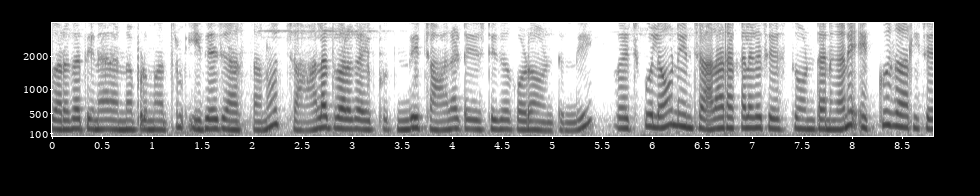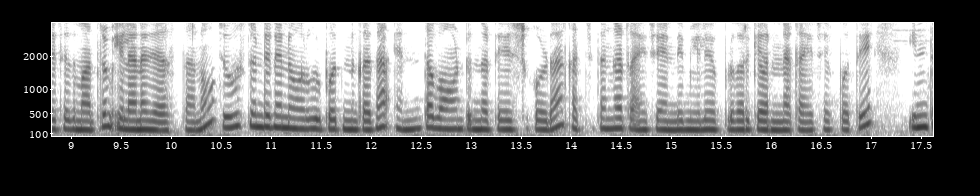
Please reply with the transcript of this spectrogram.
త్వరగా తినాలన్నప్పుడు మాత్రం ఇదే చేస్తాను. చాలా త్వరగా అయిపోతుంది. చాలా టేస్టీగా కూడా ఉంటుంది. వెజ్ పులావ్ నేను చాలా రకాలుగా చేస్తూ ఉంటాను కానీ ఎక్కువ సార్లు చేసేది మాత్రం ఇలానే చేస్తాను. చూస్తుంటేనే నోరు ఊరిపోతుంది కదా ఎంత బాగుంటుందో టేస్ట్ కూడా ఖచ్చితంగా ట్రై చేయండి. మీలో ఎప్పటి వరకు ఎవరైనా ట్రై చేయకపోతే ఇంత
